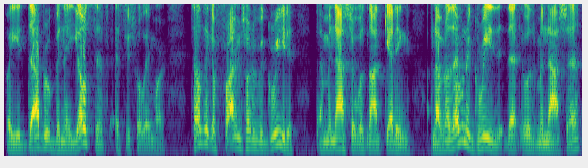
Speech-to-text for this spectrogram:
by "Vayidabru b'nei Yosef es Yisrael Emor." It sounds like Ephraim sort of agreed that Menashe was not getting enough. Now, everyone agreed that it was Menashe.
